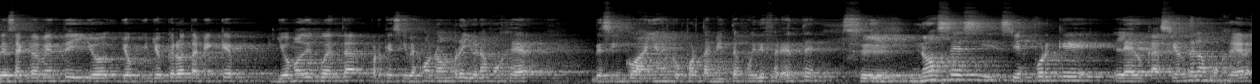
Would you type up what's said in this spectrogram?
exactamente, y yo, yo, yo creo también que yo me doy cuenta, porque si ves a un hombre y una mujer de 5 años, el comportamiento es muy diferente. Sí. Y no sé si, si es porque la educación de la mujer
